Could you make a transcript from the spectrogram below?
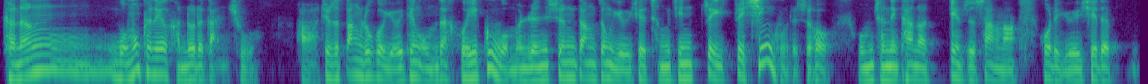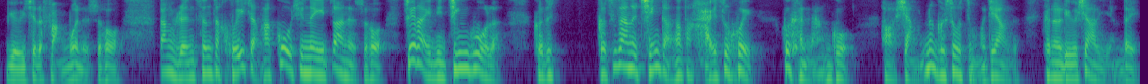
可能我们可能有很多的感触。啊，就是当如果有一天我们在回顾我们人生当中有一些曾经最最辛苦的时候，我们曾经看到电视上啦，或者有一些的有一些的访问的时候，当人生在回想他过去那一段的时候，虽然已经经过了，可是可是在那情感上他还是会会很难过。好，想那个时候怎么这样子，可能流下了眼泪。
